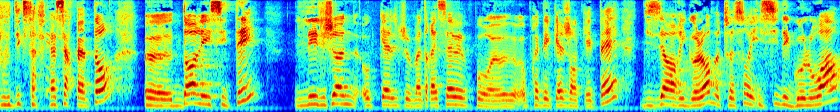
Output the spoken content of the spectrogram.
vous dit que ça fait un certain temps, dans les cités, les jeunes auxquels je m'adressais, auprès desquels j'enquêtais, disaient en rigolant, de toute façon, ici, des Gaulois,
